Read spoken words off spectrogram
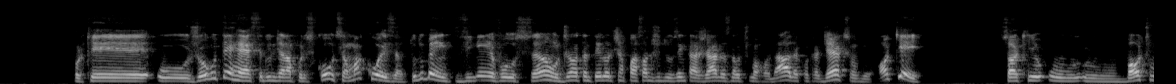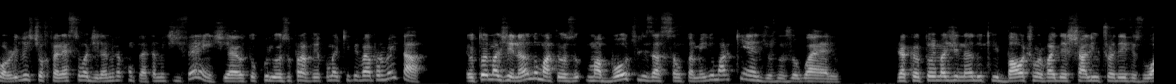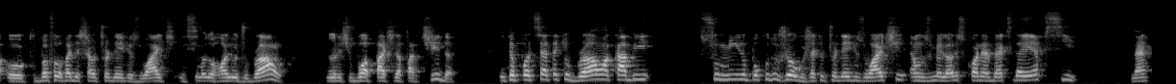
Porque o jogo terrestre do Indianapolis Colts é uma coisa. Tudo bem, vinha em evolução. O Jonathan Taylor tinha passado de 200 jardas na última rodada contra Jacksonville. Ok. Só que o, o Baltimore Ravens te oferece uma dinâmica completamente diferente. E aí eu tô curioso para ver como a equipe vai aproveitar. Eu estou imaginando, Matheus, uma boa utilização também do Mark Andrews no jogo aéreo. Já que eu estou imaginando que Baltimore vai deixar ali o Troy Davis, ou que Buffalo vai deixar o Troy Davis White em cima do Hollywood Brown durante boa parte da partida. Então pode ser até que o Brown acabe sumindo um pouco do jogo, já que o Troy Davis White é um dos melhores cornerbacks da AFC, né?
